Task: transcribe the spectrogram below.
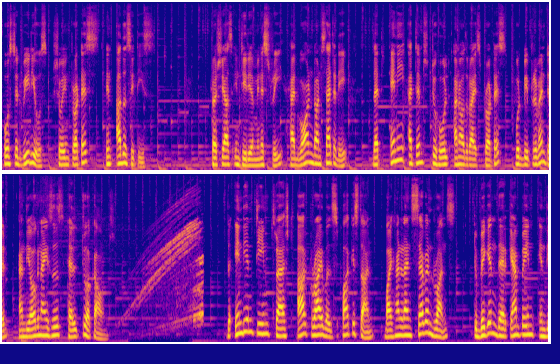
posted videos showing protests in other cities. Russia's Interior Ministry had warned on Saturday that any attempt to hold unauthorized protests would be prevented and the organizers held to account. The Indian team thrashed arch rivals Pakistan by 107 runs to begin their campaign in the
